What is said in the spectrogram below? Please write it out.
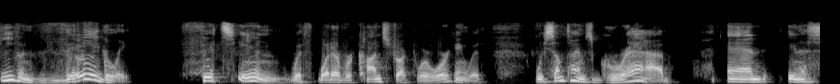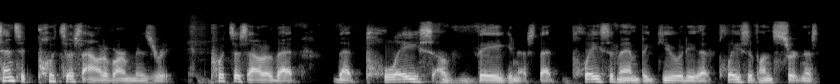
even vaguely fits in with whatever construct we're working with, we sometimes grab. And in a sense, it puts us out of our misery, it puts us out of that, that place of vagueness, that place of ambiguity, that place of uncertainness.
